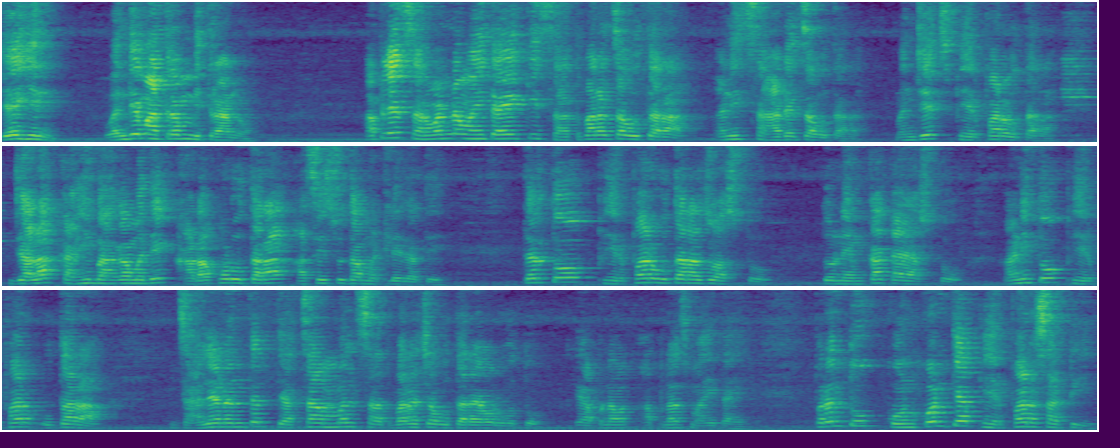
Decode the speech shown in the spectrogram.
जय हिंद. वंदे मातरम मित्रांनो. आपल्या सर्वांना माहीत आहे की सातबाराचा उतारा आणि सहाड्याचा उतारा म्हणजेच फेरफार उतारा ज्याला काही भागामध्ये खाडाखोड उतारा असे सुद्धा म्हटले जाते. तर तो फेरफार उतारा जो असतो तो नेमका काय असतो? आणि तो फेरफार उतारा झाल्यानंतर त्याचा अंमल सातबाराच्या उतारावर होतो हे आपण आपणास माहीत आहे. परंतु कोणकोणत्या फेरफारसाठी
